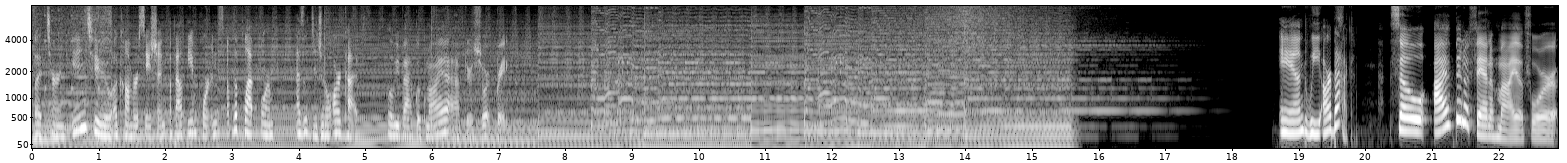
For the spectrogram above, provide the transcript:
but turned into a conversation about the importance of the platform as a digital archive. We'll be back with Maya after a short break. And we are back. So, I've been a fan of Maya for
